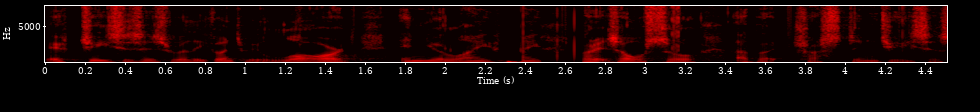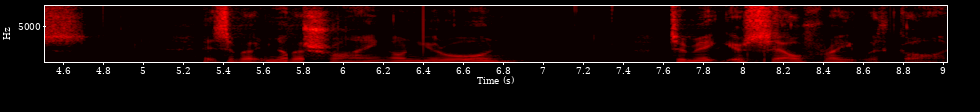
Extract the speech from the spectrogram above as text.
if Jesus is really going to be Lord in your life. But it's also about trusting Jesus. It's about not trying on your own to make yourself right with God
